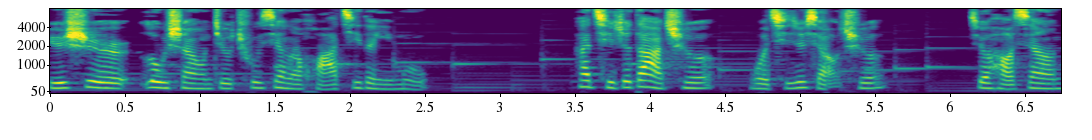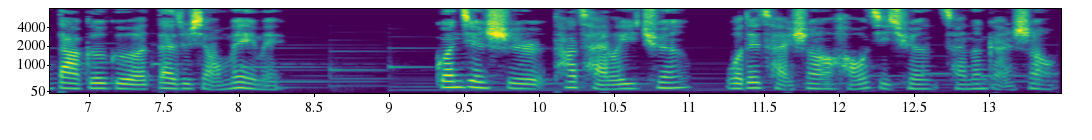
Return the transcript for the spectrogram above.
于是路上就出现了滑稽的一幕：他骑着大车，我骑着小车，就好像大哥哥带着小妹妹。关键是，他踩了一圈。我得踩上好几圈才能赶上，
